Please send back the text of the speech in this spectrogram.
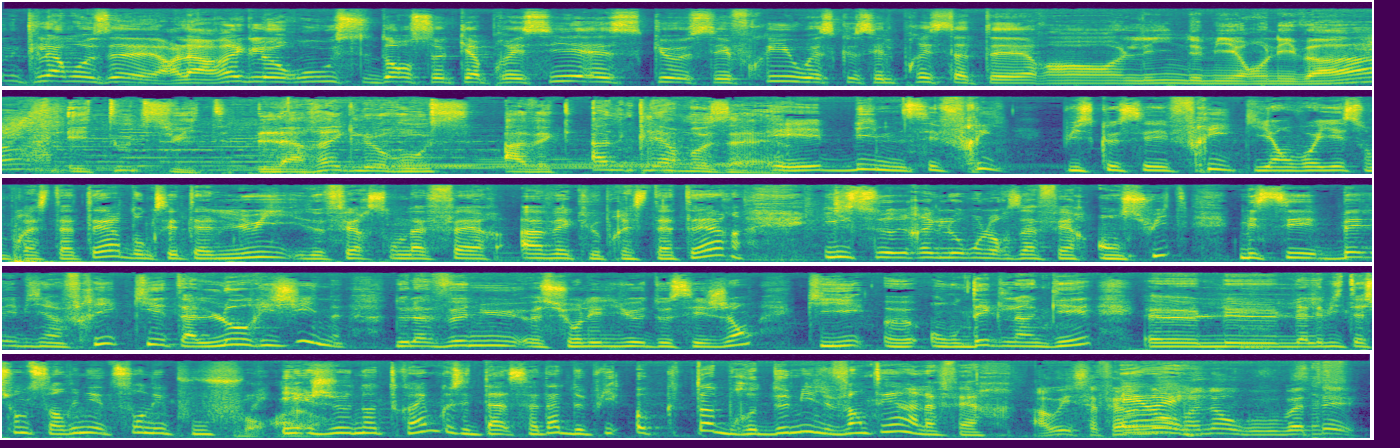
Anne-Claire Moser, la règle rousse dans ce cas précis, est-ce que c'est Free ou est-ce que c'est le prestataire en ligne de mire? On y va. Et tout de suite, la règle rousse avec Anne-Claire Moser. Et bim, c'est Free puisque c'est Free qui a envoyé son prestataire, donc c'est à lui de faire son affaire avec le prestataire. Ils se régleront leurs affaires ensuite, mais c'est bel et bien Free qui est à l'origine de la venue euh, sur les lieux de ces gens qui euh, ont déglingué euh, l'habitation de Sandrine et de son époux. et je note quand même que ça date depuis octobre 2021 l'affaire. Ah oui, ça fait un an maintenant que vous vous battez.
